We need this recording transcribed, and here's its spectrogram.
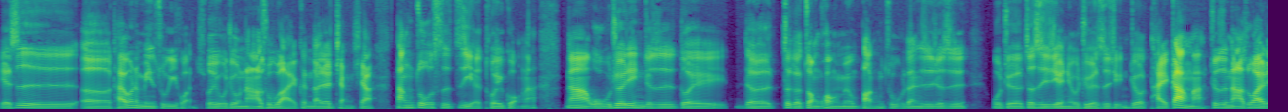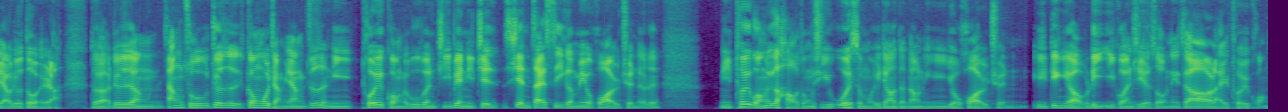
也是呃台湾的民俗一环，所以我就拿出来跟大家讲一下，当做是自己的推广啦。那我不确定就是对呃这个状况有没有帮助，但是就是我觉得这是一件有趣的事情，就抬杠嘛，就是拿出来聊就对了，对吧？就像当初就是跟我讲一样，就是你推广的部分，即便你现现在是一个没有话语权的人。你推广一个好东西，为什么一定要等到你有话语权，一定要有利益关系的时候，你才要来推广？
